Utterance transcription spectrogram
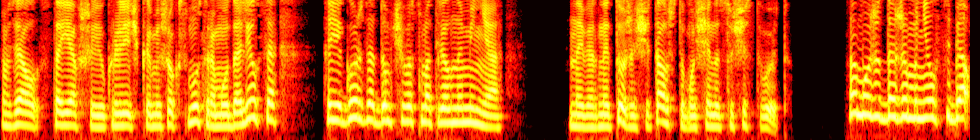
взял стоявший у крылечка мешок с мусором и удалился, а Егор задумчиво смотрел на меня — Наверное, тоже считал, что мужчины существуют. А может, даже мнил себя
